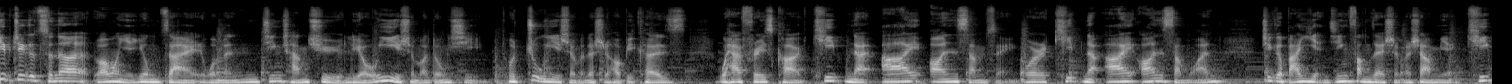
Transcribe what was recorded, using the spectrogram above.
keep 这个词呢，往往也用在我们经常去留意什么东西或注意什么的时候，because we have phrase called keep an eye on something or keep an eye on someone。这个把眼睛放在什么上面？Keep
